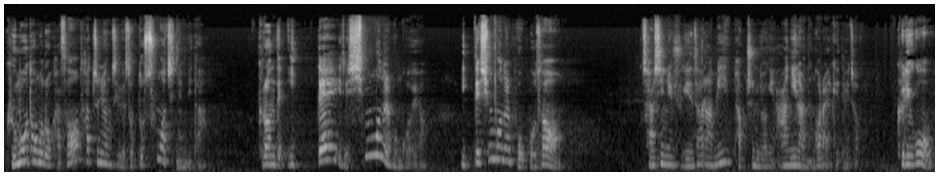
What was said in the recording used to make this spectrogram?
금호동으로 가서 사촌형 집에서 또 숨어 지냅니다. 그런데 이때 이제 신문을 본 거예요. 이때 신문을 보고서 자신이 죽인 사람이 박중령이 아니라는 걸 알게 되죠. 그리고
